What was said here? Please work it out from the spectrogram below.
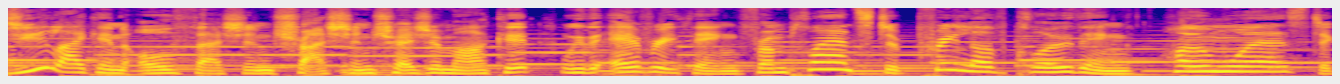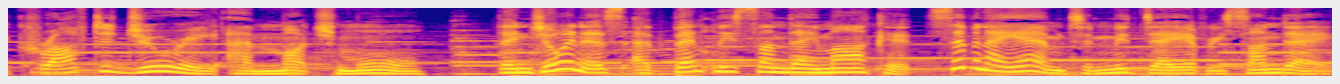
Do you like an old fashioned trash and treasure market with everything from plants to pre loved clothing, homewares to crafted jewellery, and much more? Then join us at Bentleigh Sunday Market, 7am to midday every Sunday,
